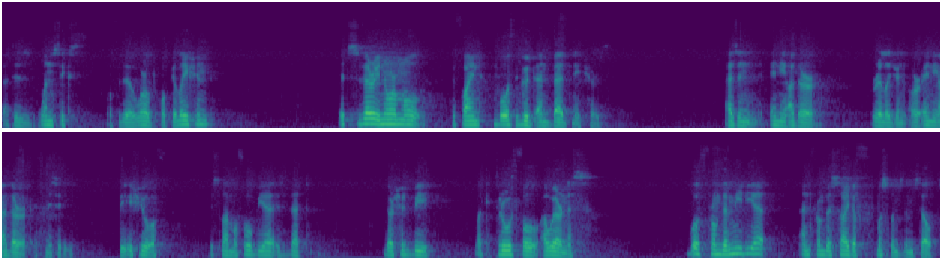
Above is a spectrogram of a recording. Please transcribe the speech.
that is one sixth of the world population. It's very normal to find both good and bad natures, as in any other religion or any other ethnicity. The issue of Islamophobia is that there should be like truthful awareness, both from the media and from the side of Muslims themselves.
